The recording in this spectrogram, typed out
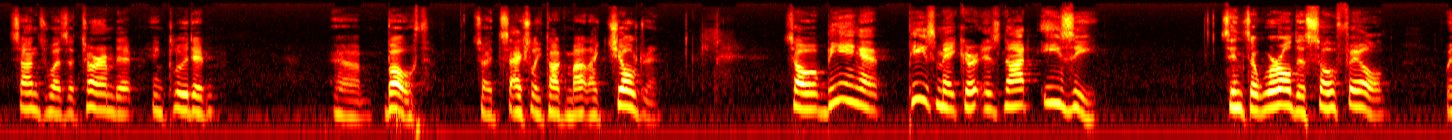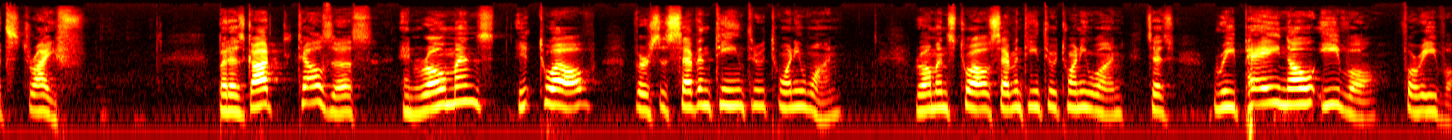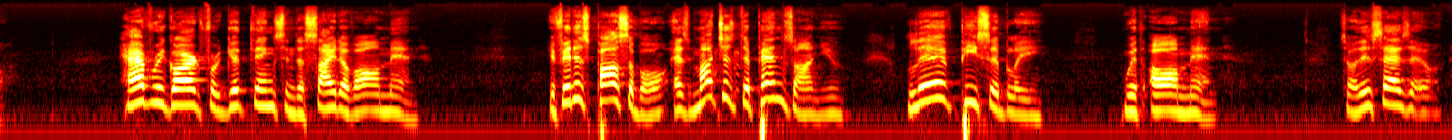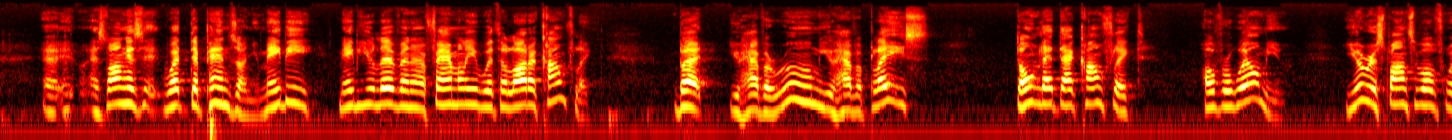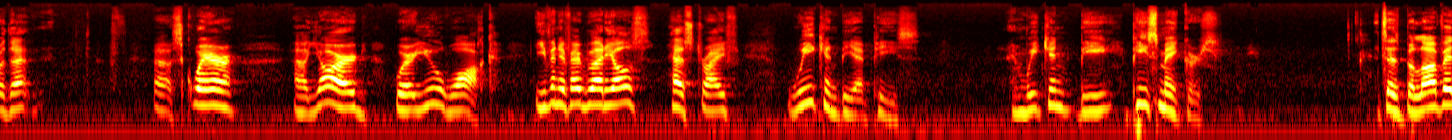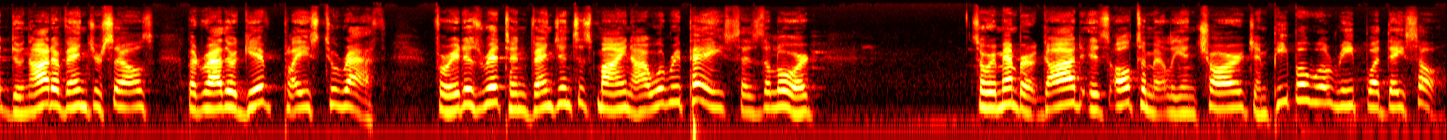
Sons was a term that included uh, both. So it's actually talking about like children. So being a peacemaker is not easy since the world is so filled with strife. But as God tells us in Romans 12, verses 17 through 21, Romans 12, 17 through 21 says, Repay no evil for evil. Have regard for good things in the sight of all men. If it is possible, as much as depends on you, live peaceably with all men. So this says, uh, uh, as long as it, what depends on you. Maybe, maybe you live in a family with a lot of conflict, but you have a room, you have a place. Don't let that conflict overwhelm you. You're responsible for that uh, square uh, yard where you walk. Even if everybody else has strife, we can be at peace and we can be peacemakers. It says, Beloved, do not avenge yourselves, but rather give place to wrath. For it is written, Vengeance is mine, I will repay, says the Lord. So remember, God is ultimately in charge, and people will reap what they sow.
